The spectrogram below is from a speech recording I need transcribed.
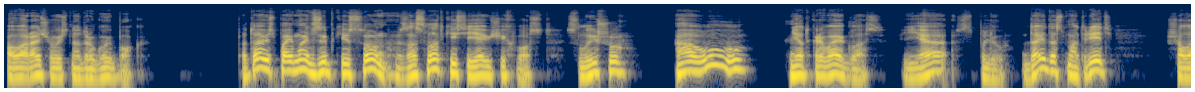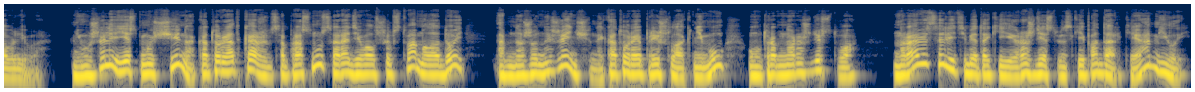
Поворачиваюсь на другой бок. Пытаюсь поймать зыбкий сон за сладкий сияющий хвост. Слышу «Ау!» не открывая глаз. Я сплю. Дай досмотреть шаловливо. Неужели есть мужчина, который откажется проснуться ради волшебства молодой, обнаженной женщины, которая пришла к нему утром на Рождество? Нравятся ли тебе такие рождественские подарки, а, милый?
